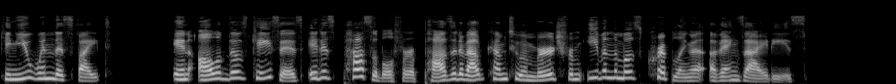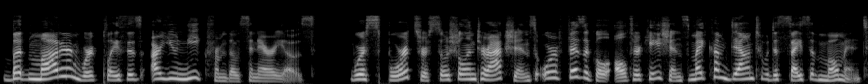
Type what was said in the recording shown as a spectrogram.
Can you win this fight? In all of those cases, it is possible for a positive outcome to emerge from even the most crippling of anxieties. But modern workplaces are unique from those scenarios, where sports or social interactions or physical altercations might come down to a decisive moment.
